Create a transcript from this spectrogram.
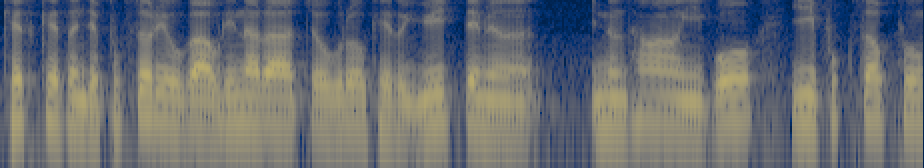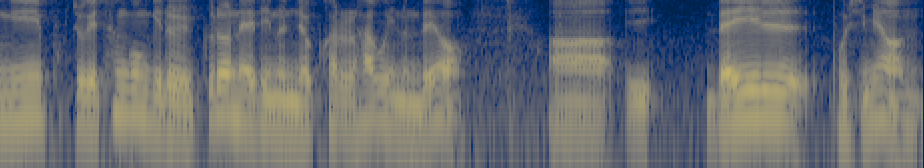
계속해서 이제 북서류가 우리나라 쪽으로 계속 유입되면 있는 상황이고 이 북서풍이 북쪽의 찬 공기를 끌어내리는 역할을 하고 있는데요. 아, 이, 내일 보시면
